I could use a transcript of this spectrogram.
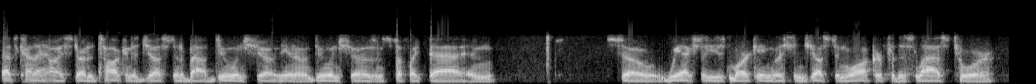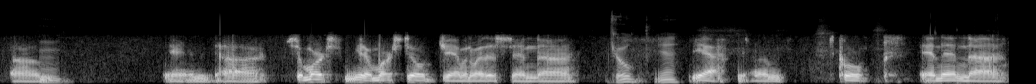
that's kind of how I started talking to Justin about doing show, you know, doing shows and stuff like that, and so we actually used Mark English and Justin Walker for this last tour. Um, mm and uh, so Mark's you know Mark's still jamming with us and uh, cool yeah. Yeah um, it's cool. And then uh,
